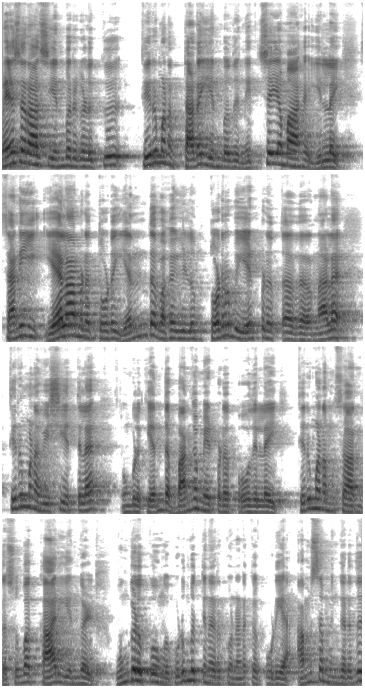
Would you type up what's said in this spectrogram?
மேசராசி என்பவர்களுக்கு திருமண தடை என்பது நிச்சயமாக இல்லை. சனி ஏழாம் இடத்தோடு எந்த வகையிலும் தொடர்பு ஏற்படுத்தாததுனால திருமண விஷயத்தில் உங்களுக்கு எந்த பங்கம் ஏற்பட போவதில்லை. திருமணம் சார்ந்த சுப காரியங்கள் உங்களுக்கும் உங்கள் குடும்பத்தினருக்கும் நடக்கக்கூடிய அம்சம்ங்கிறது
